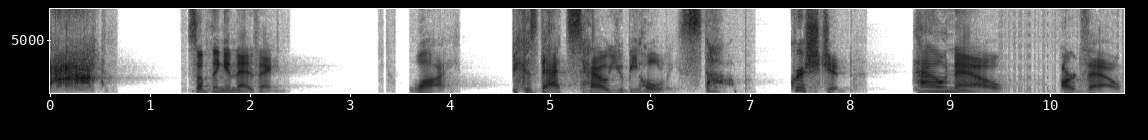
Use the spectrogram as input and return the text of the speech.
Ah! Something in that vein. Why? Because that's how you be holy. Stop. Christian, how now art thou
